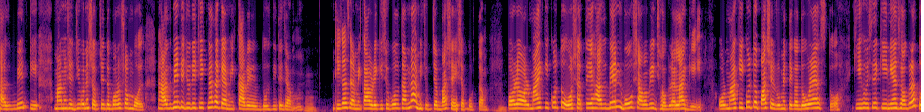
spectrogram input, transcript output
হাজবেন্ডই মানুষের জীবনের সবচেয়ে বড় সম্বল। হাজবেন্ডই যদি ঠিক না থাকে আমি কারে দোষ দিতে যাব? ঠিক আছে আমি কাউরে কিছু বলতাম না আমি চুপচাপ বাসায় এসে পড়তাম। পরে ওর মায় কি করতো? ওর সাথে হাজবেন্ড বউ স্বাভাবিক ঝগড়া লাগে। ওর মা কি করতো? পাশের রুমের থেকে দৌড়ে আসতো। কি হয়েছে কি নিয়ে ঝগড়া? তো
